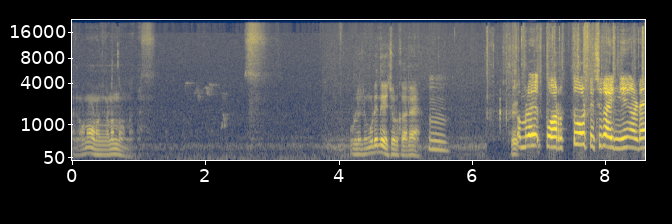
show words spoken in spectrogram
നല്ലോണം ഉണങ്ങണം എന്നാണ് ഉള്ളിലും കൂടി തേച്ച് കൊടുക്കാം അല്ലേ നമ്മൾ പുറത്ത് ഒട്ടിച്ച് കഴിഞ്ഞ് അവിടെ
